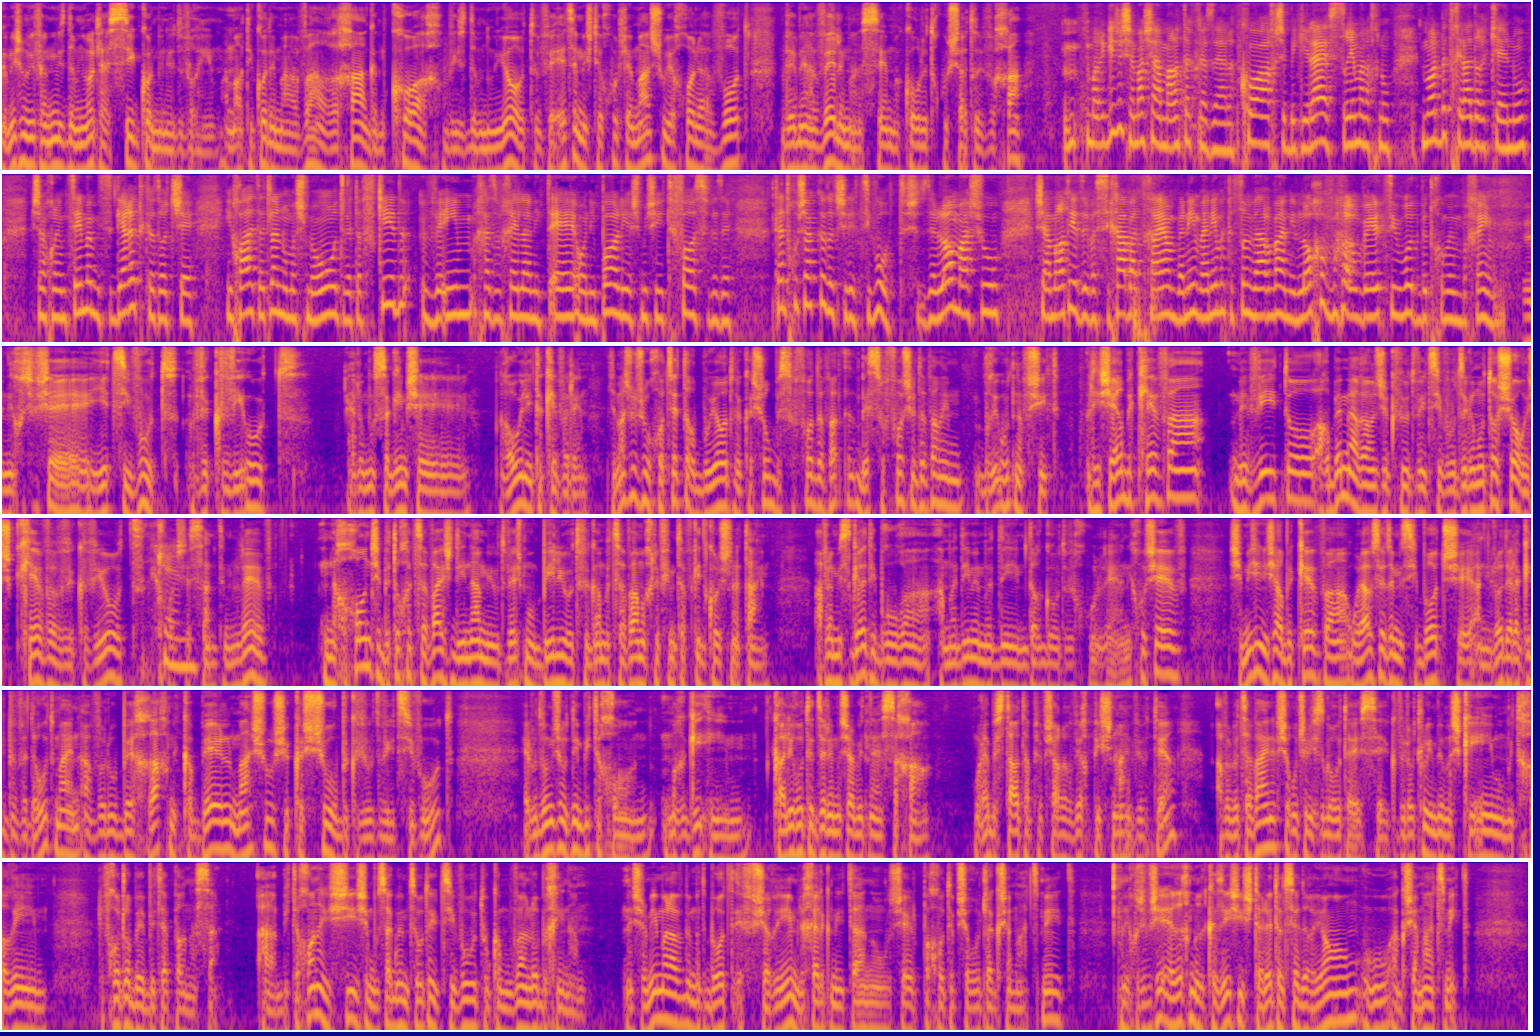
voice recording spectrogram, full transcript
גם יש לנו לפעמים הזדמנויות להשיג כל מיני דברים. אמרתי קודם, אהבה, הערכה, גם כוח והזדמנויות, ועצם השתייכות למשהו יכול להוות ומהווה למעשה מקור לתחושת רווחה. מרגיש לי שמה שאמרת כזה על הכוח, שבגילי ה-20 אנחנו מאוד בתחילת דרכנו, שאנחנו נמצאים במסגרת כזאת שיכולה לתת לנו משמעות ותפקיד, ואם חס וחלילה נטעה או ניפול, יש מי שיתפוס, וזה נותן תחושה כזאת של יציבות, שזה לא משהו, שאמרתי את זה בשיחה בהתחלה עם הבנים, אני בת 24, אני לא חווה הרבה יציבות בתחומים בחיים. אני חושב שיציבות וקביעות, אלו מושגים ש... ראוי להתעכב עליהם. זה משהו שהוא חוצה תרבויות וקשור בסופו, דבר, בסופו של דבר עם בריאות נפשית. להישאר בקבע מביא איתו הרבה מהרעיון של קביעות ויציבות, זה גם אותו שורש, קבע וקביעות, כן. יכול ששמתם לב. נכון שבתוך הצבא יש דינמיות ויש מוביליות וגם בצבא מחליפים תפקיד כל שנתיים. אבל המסגרת היא ברורה, המדים הם מדים, דרגות וכולי. אני חושב שמי שנשאר בקבע, אולי עושה את זה מסיבות שאני לא יודע להגיד בוודאות מהן, אבל הוא בהכרח מקבל משהו שקשור בקביעות ויציבות. אלו דברים שנותנים ביטחון, מרגיעים, קל לראות את זה למשל בתנאי שכר. אולי בסטארט-אפ אפשר להרוויח פי שניים ויותר, אבל בצבא אין אפשרות של לסגור את העסק, ולא תלויים במשקיעים או מתחרים, לפחות לא בהיבטי הפרנסה. הביטחון האישי שמושג באמצעות היציבות הוא כמובן לא בחינם. משלמים עליו במטבעות אפשריים לחלק מאיתנו של פחות אפשרות להגשמה עצמית. אני חושב שערך מרכזי שהשתלט על סדר היום הוא הגשמה עצמית.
